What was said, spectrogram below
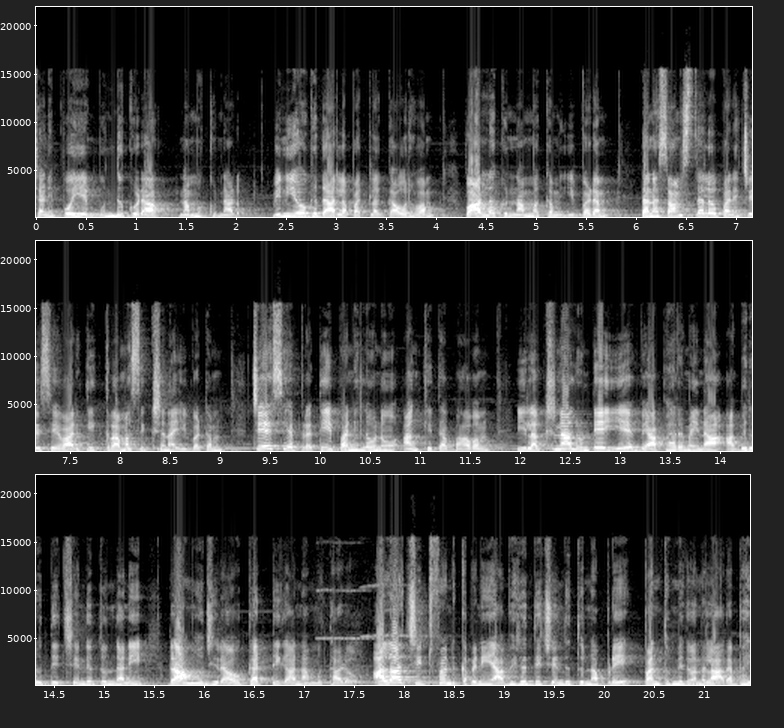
చనిపోయే ముందు కూడా నమ్ముకున్నాడు. వినియోగదారుల పట్ల గౌరవం వాళ్ళకు నమ్మకం ఇవ్వడం తన సంస్థలో పనిచేసే వారికి క్రమశిక్షణ ఇవ్వటం చేసే ప్రతి పనిలోనూ అంకిత భావం. ఈ లక్షణాలుంటే ఏ వ్యాపారమైనా అభివృద్ధి చెందుతుందని రామోజీరావు గట్టిగా నమ్ముతాడు. అలా చిట్ ఫండ్ కంపెనీ అభివృద్ధి చెందుతున్నప్పుడే పంతొమ్మిది వందల అరవై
